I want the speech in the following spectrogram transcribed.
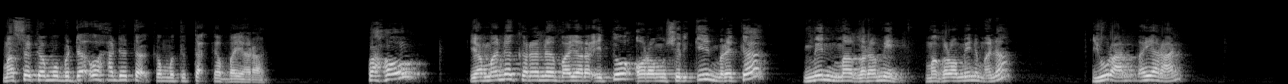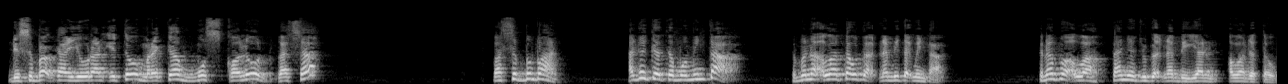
Masa kamu berdakwah ada tak kamu tetapkan bayaran? Faham? Yang mana kerana bayaran itu orang musyrikin mereka min maghramin. Maghramin mana? Yuran, bayaran. Disebabkan yuran itu mereka musqalun, rasa rasa beban. Adakah kamu minta? Sebenarnya Allah tahu tak Nabi tak minta? Kenapa Allah tanya juga Nabi yang Allah dah tahu?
